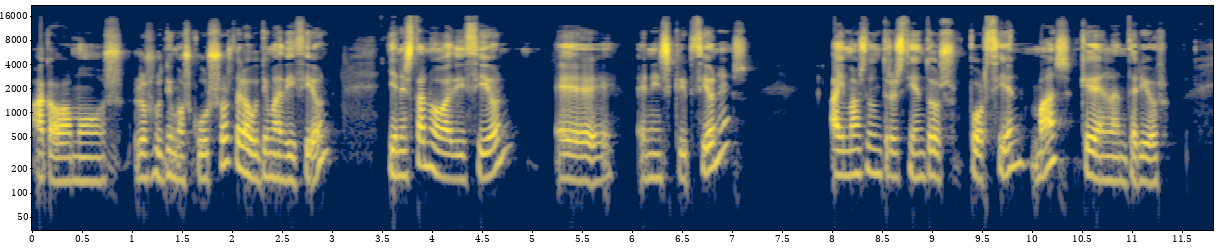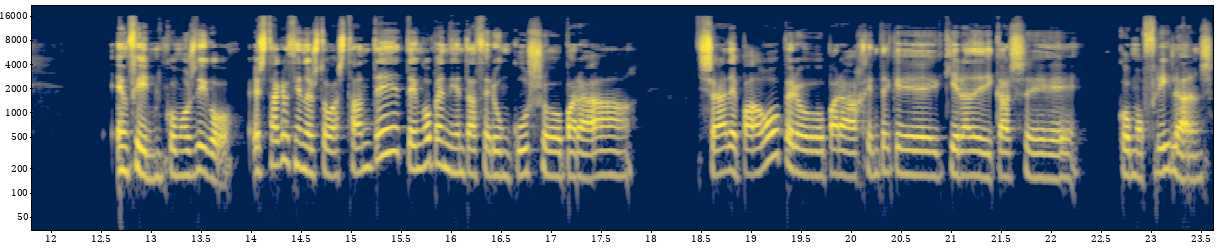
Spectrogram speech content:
acabamos los últimos cursos de la última edición y en esta nueva edición, eh, en inscripciones, hay más de un 300% más que en la anterior. En fin, como os digo, está creciendo esto bastante. Tengo pendiente hacer un curso para sea de pago, pero para gente que quiera dedicarse como freelance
